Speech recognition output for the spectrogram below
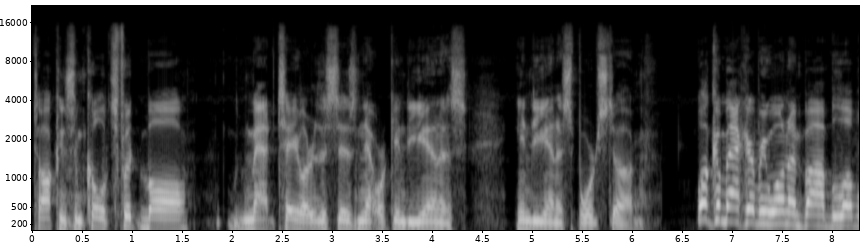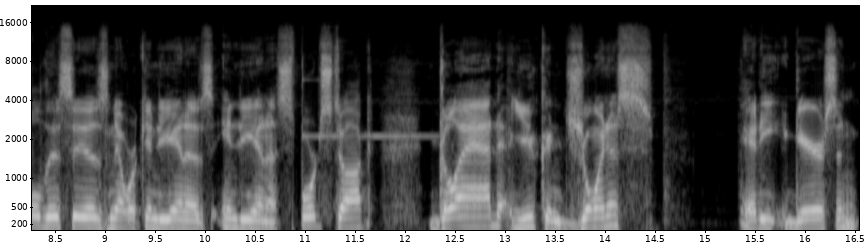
talking some colts football with matt taylor. This is network indiana's indiana sports talk. Welcome back everyone. I'm bob lovell. This is network indiana's indiana sports talk. Glad you can join us. Eddie garrison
